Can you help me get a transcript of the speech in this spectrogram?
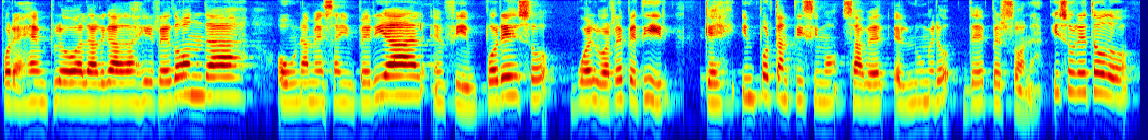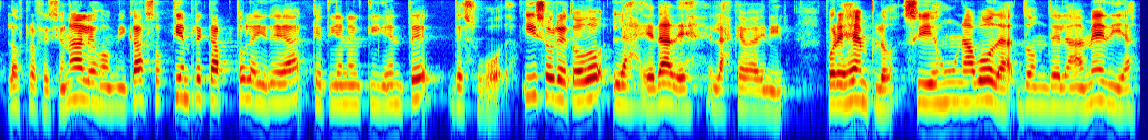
por ejemplo, alargadas y redondas o una mesa imperial, en fin, por eso vuelvo a repetir que es importantísimo saber el número de personas. Y sobre todo los profesionales o en mi caso siempre capto la idea que tiene el cliente de su boda. Y sobre todo las edades en las que va a venir. Por ejemplo, si es una boda donde la media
